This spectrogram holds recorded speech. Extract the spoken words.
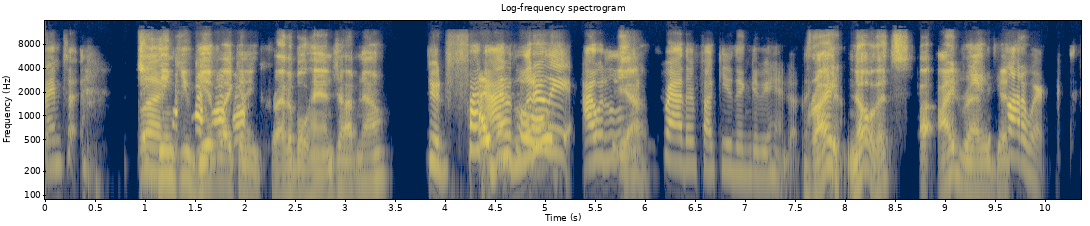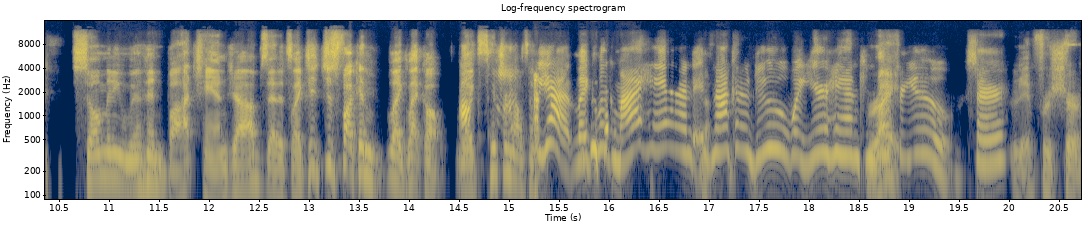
i'm t- Do you think you give like an incredible hand job now? dude fuck I've i would told- literally i would Yeah. rather fuck you than give you a hand job right Right? No, that's uh, I'd rather it's get a lot of work so many women botch hand jobs that it's like just, just fucking like let go. Like also, put your also, yeah like look my hand is Yeah. not going to do what your hand can Right. do for you sir for sure.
